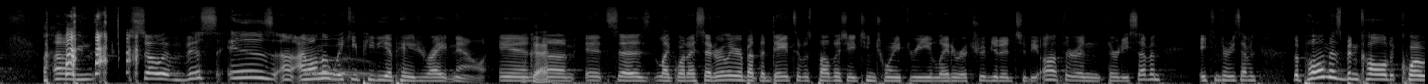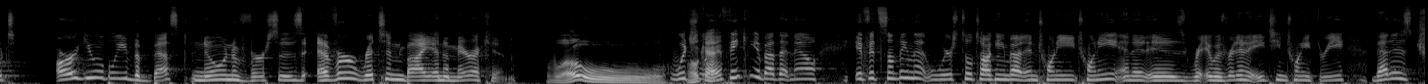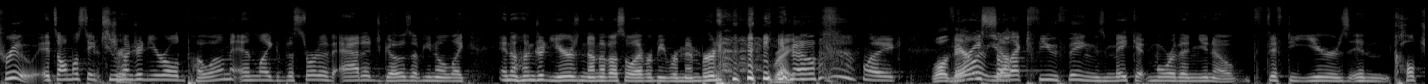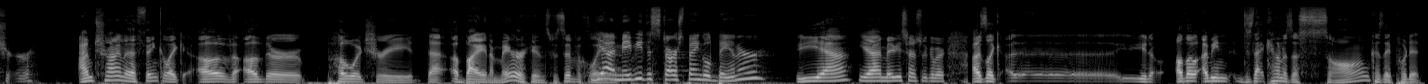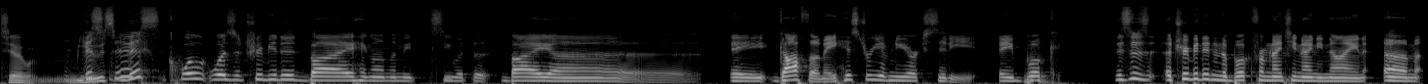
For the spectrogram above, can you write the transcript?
Um. so this is uh, I'm on the Wikipedia page right now, and Okay. um, it says like what I said earlier about the dates. It was published 1823, later attributed to the author in 37, 1837. The poem has been called quote arguably the best known verses ever written by an American. Whoa. Which, okay. like, thinking about that now, if it's something that we're still talking about in 2020 and it is it was written in 1823, that is true. It's almost a It's true. 200 year old poem, and like the sort of adage goes of you know like in a hundred years none of us will ever be remembered. you Right. know, like well, very now, you know, select few things make it more than you know 50 years in culture. I'm trying to think like of other poetry that uh, by an American specifically. Yeah, maybe the Star Spangled Banner. Yeah, yeah, maybe it starts with I was like, uh, you know, although I mean, does that count as a song because they put it to music? this quote was attributed by hang on let me see what the by uh a Gotham a history of New York City a book this is attributed in a book from 1999 um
